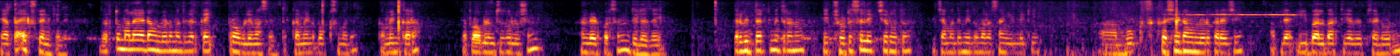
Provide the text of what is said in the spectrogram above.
हे आता एक्सप्लेन केलं आहे जर तुम्हाला या डाउनलोडमध्ये जर काही प्रॉब्लेम असेल तर कमेंट बॉक्समध्ये कमेंट करा. त्या प्रॉब्लेमचं सोल्युशन हंड्रेड पर्सेंट दिलं जाईल. तर विद्यार्थी मित्रांनो हे छोटंसं लेक्चर होतं. त्याच्यामध्ये मी तुम्हाला सांगितलं की बुक्स कसे डाउनलोड करायचे आपल्या ई बालभारती या वेबसाईटवरून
